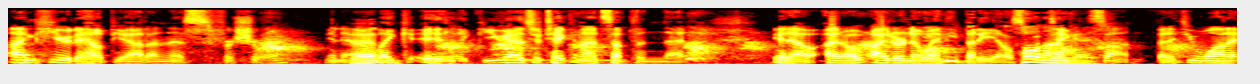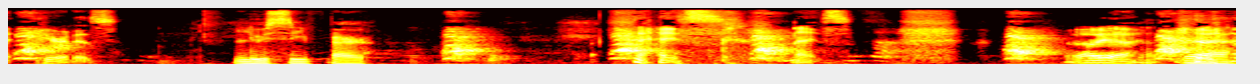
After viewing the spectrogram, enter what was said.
I'm here to help you out on this for sure. You know, Yep. like it, like you guys are taking on something that, you know, I don't I don't know anybody else Hold would on, take guys. this on. But if you want it, here it is. Lucifer. Nice, nice. Oh yeah, Yeah.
